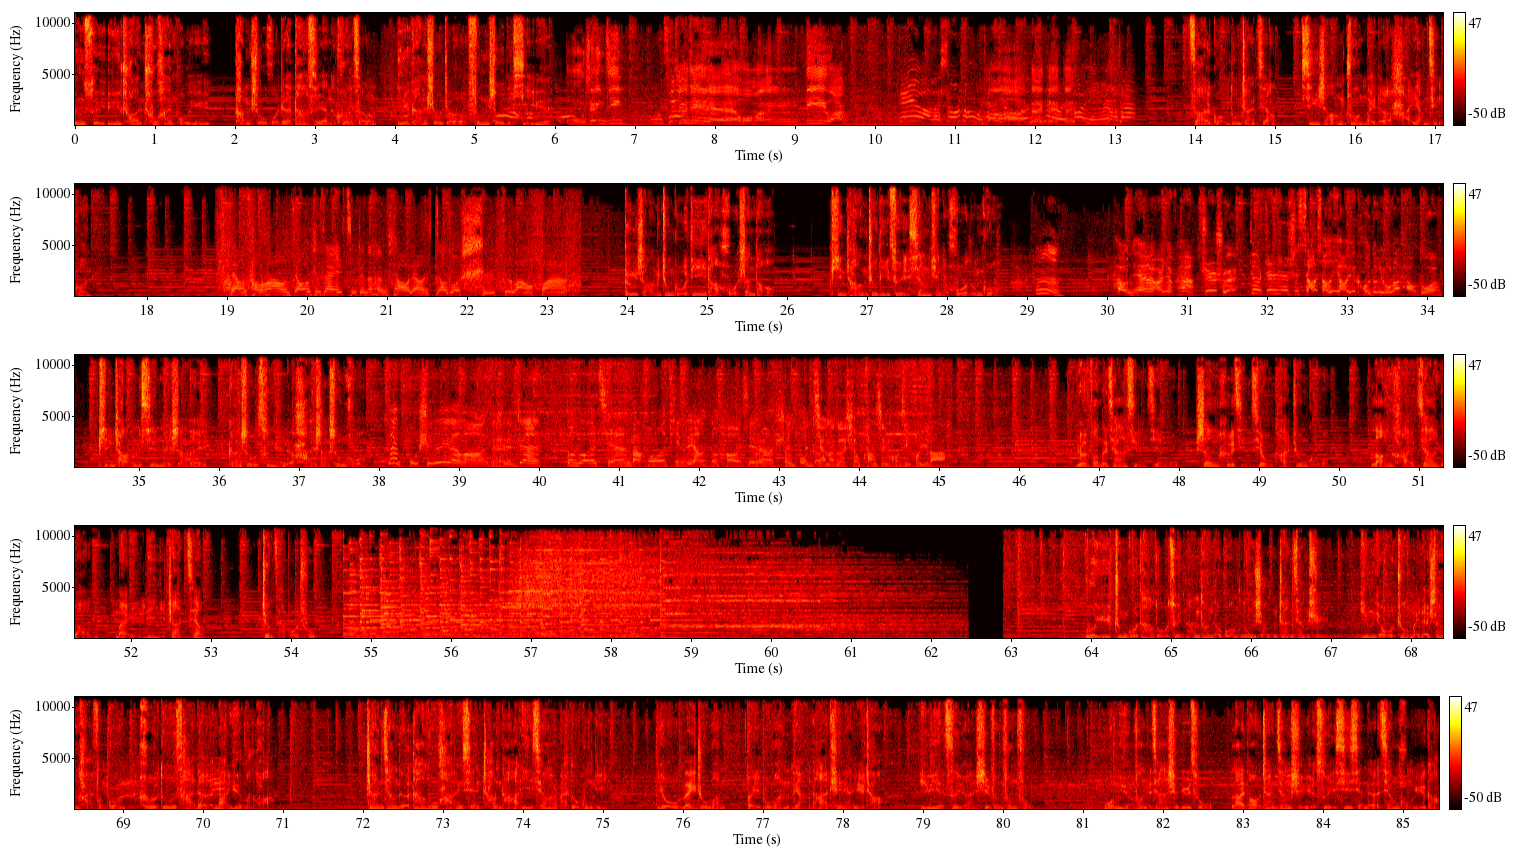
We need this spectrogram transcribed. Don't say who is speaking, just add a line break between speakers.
跟随渔船出海捕鱼，他们收获着大自然的馈赠，也感受着丰收的喜悦。
五千斤，
五千斤
就是我们第一网。
第一网的收成五千斤，
啊
我们今天有一座鱼山。
在广东湛江，欣赏壮美的海洋景观。
两层浪交织在一起，真的很漂亮，叫做十字浪花。
登上中国第一大火山岛，品尝这里最香甜的火龙果。
嗯，好甜，而且看汁水，这个汁水是小小的咬一口就流了好多。
品尝鲜美扇贝，感受村民的海上生活。
最朴实的愿望就是赚更多的钱，把红楼品质养得更好一些，让生活更
像那个小康生活就可以啦。
远方的家系列节目《山河锦绣看中国》，蓝海家园美丽湛江，正在播出。位于中国大陆最南端的广东省湛江市，拥有壮美的山海风光和多彩的南粤文化。湛江的大陆海岸线长达一千二百多公里，有雷州湾、北部湾两大天然渔场，渔业资源十分丰富。我们远方的家事旅组来到湛江市遂溪县的江洪渔港，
